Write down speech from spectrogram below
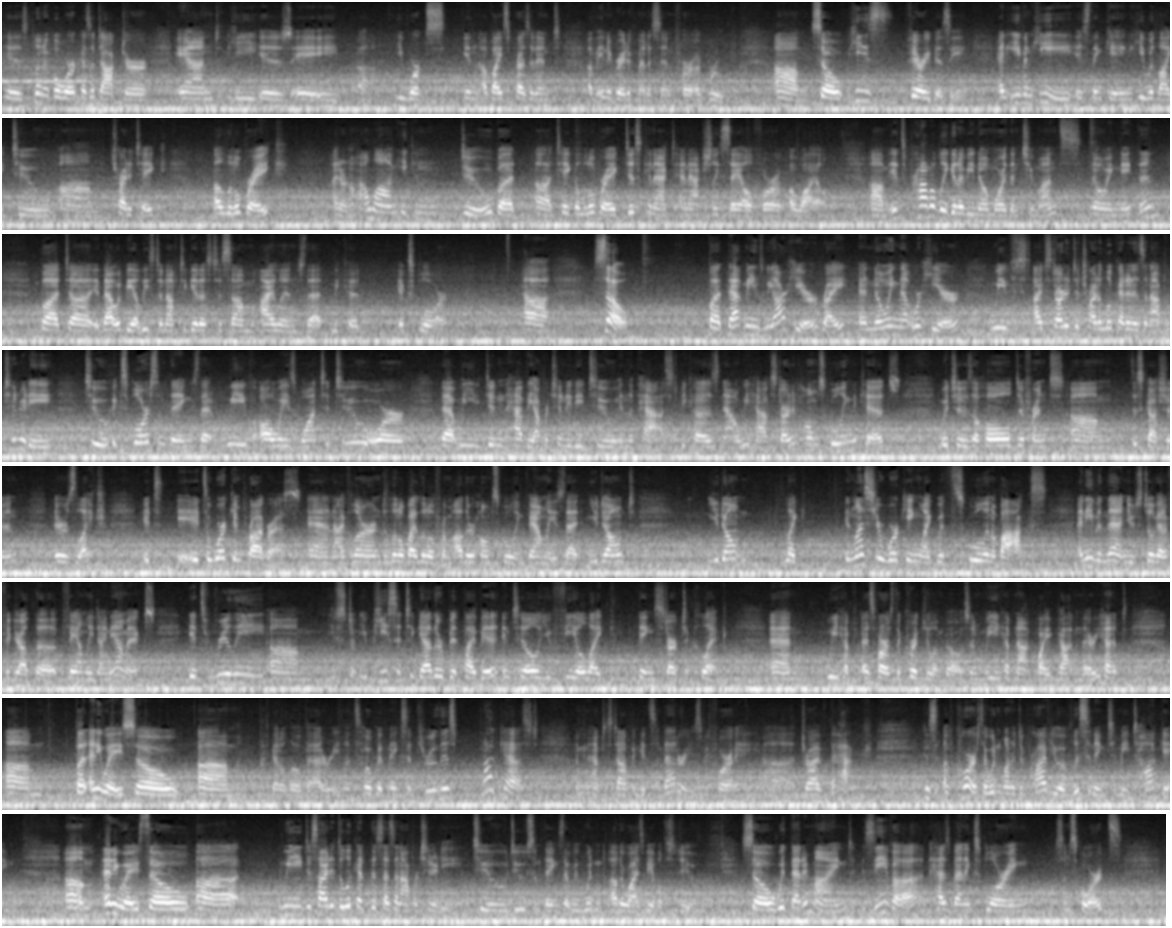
his clinical work as a doctor, and he is a uh, he works in a vice president of integrative medicine for a group. Um, so he's very busy, and even he is thinking he would like to um, try to take a little break. I don't know how long he can do, but uh, take a little break, disconnect, and actually sail for a, a while. Um, it's probably going to be no more than two months, knowing Nathan but uh, that would be at least enough to get us to some islands that we could explore. Uh, so, but that means we are here, right? And knowing that we're here, we've I've started to try to look at it as an opportunity to explore some things that we've always wanted to or that we didn't have the opportunity to in the past because now we have started homeschooling the kids, which is a whole different um, discussion. There's like it's it's a work in progress. And i've learned little by little from other homeschooling families that you don't you don't like unless you're working like with school in a box and even then you've still got to figure out the family dynamics it's really um, you you piece it together bit by bit until you feel like things start to click and we have as far as the curriculum goes and we have not quite gotten there yet um, but anyway, so um, I've got a low battery. Let's hope it makes it through this podcast. I'm going to have to stop and get some batteries before I uh, drive back. Because, of course, I wouldn't want to deprive you of listening to me talking. Um, anyway, so uh, we decided to look at this as an opportunity to do some things that we wouldn't otherwise be able to do. So, with that in mind, Ziva has been exploring some sports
